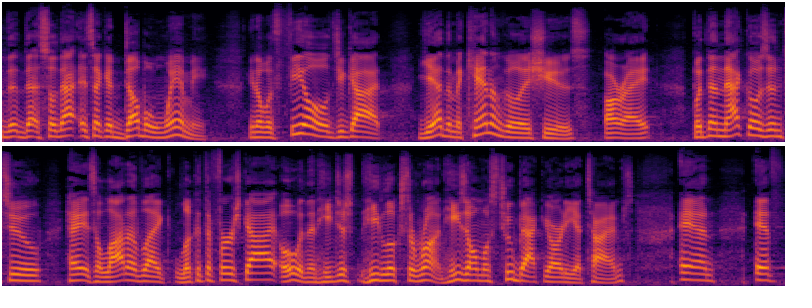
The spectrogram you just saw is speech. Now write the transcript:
the, the so that it's like a double whammy. You know, with Fields, you got yeah the mechanical issues, all right, but then that goes into hey, it's a lot of like look at the first guy, oh, and then he just he looks to run. He's almost too backyardy at times, and if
